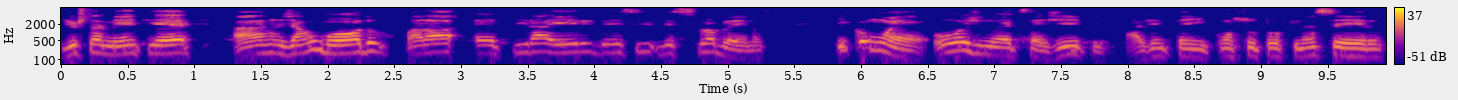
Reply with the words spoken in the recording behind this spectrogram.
justamente é arranjar um modo para é, tirar ele desse, desses problemas. E como é? Hoje no Ed Sergipe, a gente tem consultor financeiro,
